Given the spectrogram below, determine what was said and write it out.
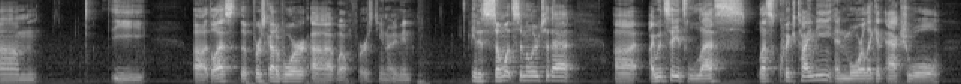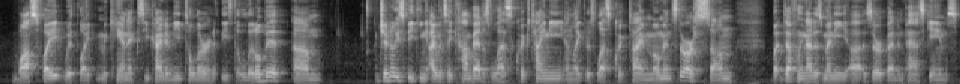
um, the uh, the last the first God of War, uh, well, first, you know what I mean. It is somewhat similar to that. Uh, I would say it's less less quick timey and more like an actual boss fight with like mechanics you kind of need to learn at least a little bit. Um, generally speaking, I would say combat is less quick timey and like there's less quick time moments. There are some, but definitely not as many uh, as there have been in past games.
